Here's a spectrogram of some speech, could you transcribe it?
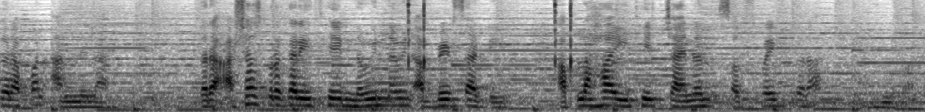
कर आपण आणलेला आहे. तर अशाच प्रकारे इथे नवीन नवीन अपडेटसाठी आपला हा इथे चॅनल सबस्क्राईब करा. धन्यवाद.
